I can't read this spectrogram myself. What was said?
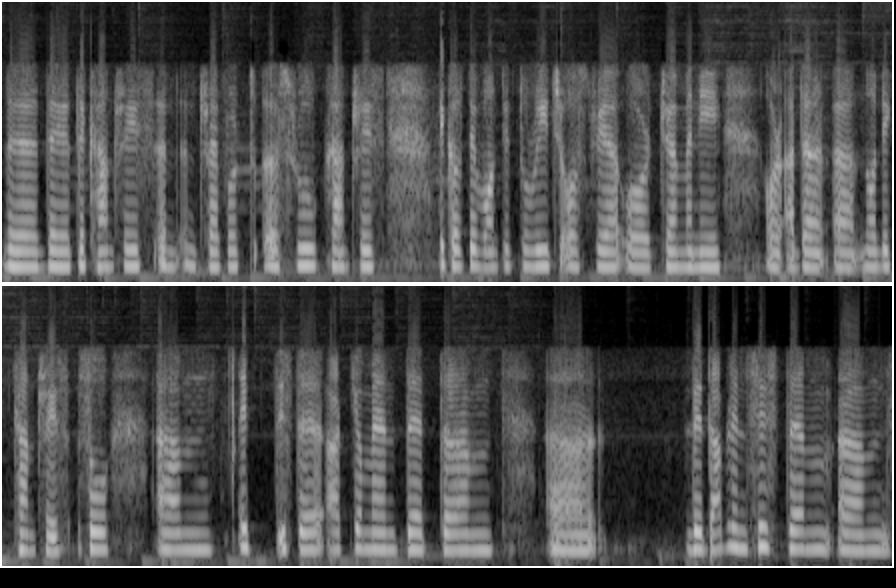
the, the, the, countries and, and traveled through countries because they wanted to reach Austria or Germany or other Nordic countries. So um, it is the argument that um, uh, the Dublin system um,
